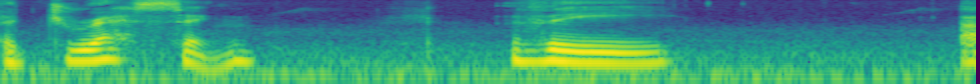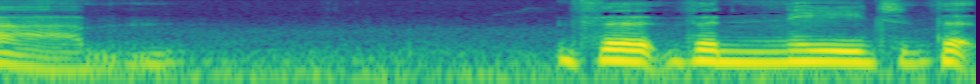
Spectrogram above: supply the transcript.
addressing the um, the the need that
